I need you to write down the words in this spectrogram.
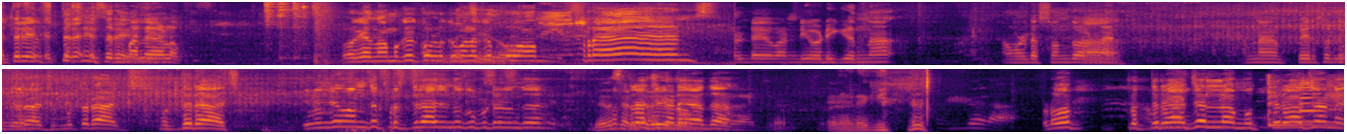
എത്ര എത്ര എത്ര മലയാളം. ഓക്കെ നമുക്ക് കൊളുക്കുമലക്ക് പോവാം. ഫ്രണ്ട്സ് നമ്മളുടെ വണ്ടി ഓടിക്കുന്ന നമ്മളുടെ സ്വന്തം അണ്ണൻ. അണ്ണൻ പേര് சொல்லு മുത്തരാജ് മുത്തരാജ്. മുത്തരാജ്. ഇവങ്ക വന്ന് പൃഥ്വിരാജ് എന്ന് കൂപ്പിട്ടിരുന്നത് പൃഥ്വിരാജ് കിടയാതാ. ഇവിടെ പൃഥ്വിരാജ് അല്ല മുത്തരാജാണ്.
